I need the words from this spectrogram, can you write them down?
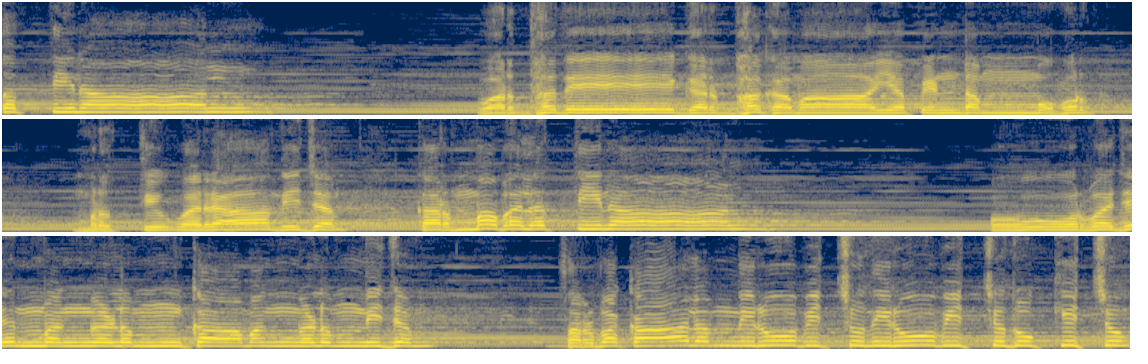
സത്തിനാൽ. വർദ്ധതേ ഗർഭകമായ പിണ്ടം മുഹുർ മൃത്യുവരാ നിജം കർമ്മബലത്തിനാൽ. പൂർവജന്മങ്ങളും കാമങ്ങളും നിജം സർവകാലം നിരൂപിച്ചു നിരൂപിച്ചു ദുഃഖിച്ചു.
